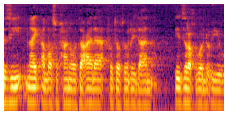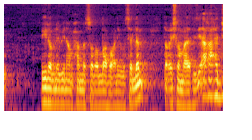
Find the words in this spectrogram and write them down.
እዚ ናይ ኣላህ ስብሓን ወተዓላ ፍቶቱን ሪዳእን ዝረኽበሉ እዩ ኢሎም ነቢና ሙሓመድ ሶለ ላሁ ዓለይሂ ወሰለም ጠቒሶም ማለት እዩ። እዚኣ ኸዓ ሕጂ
